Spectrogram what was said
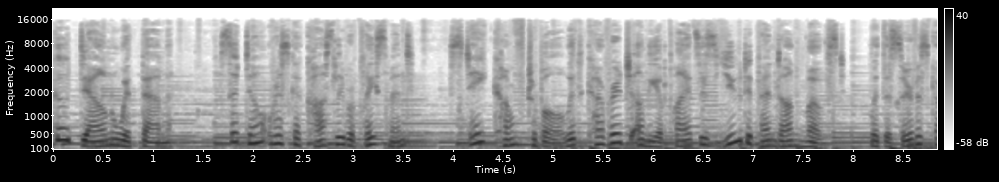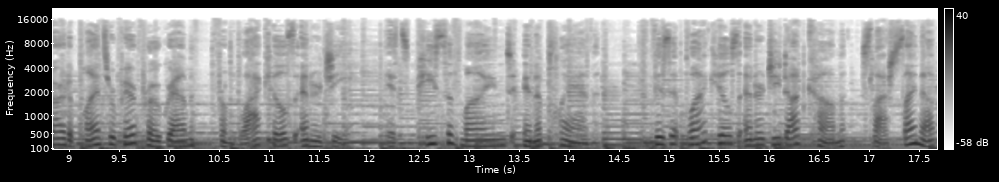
go down with them. So don't risk a costly replacement. Stay comfortable with coverage on the appliances you depend on most with the Service Guard Appliance Repair Program from Black Hills Energy. It's peace of mind in a plan. Visit blackhillsenergy.com slash sign up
